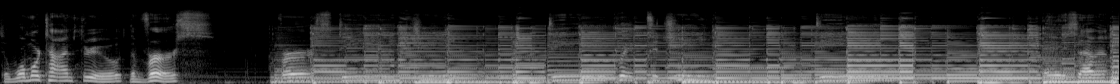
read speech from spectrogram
So one more time through the verse. Verse D, G, D, quick to G, D, A7.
